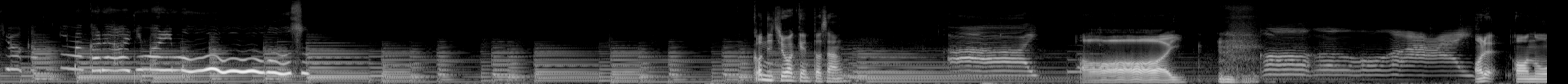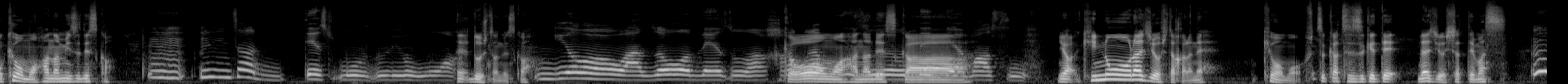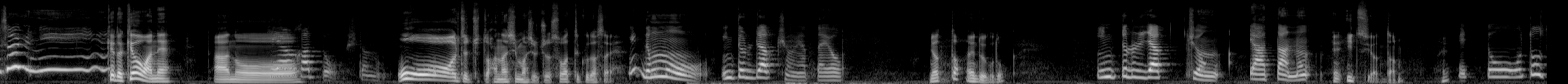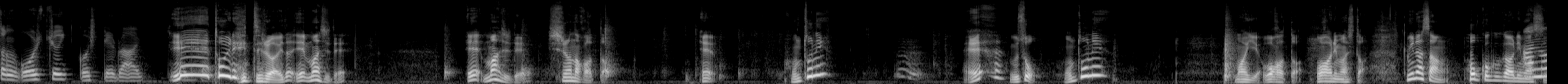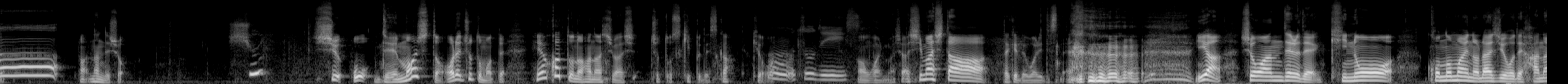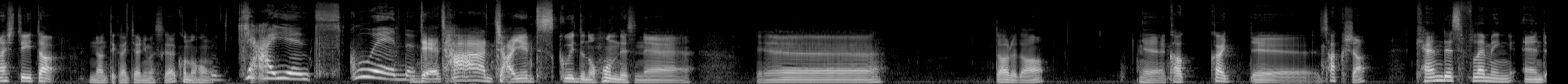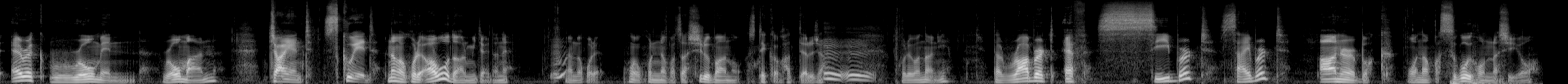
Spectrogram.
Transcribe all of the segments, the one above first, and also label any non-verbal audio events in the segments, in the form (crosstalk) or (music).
ジオが今から始まります。こんにちは、ケントさん。はーい。はーい。はあれ、あの、今日も鼻水ですか？うんうんそうです。よえ、どうしたんですか？今日はそうです。今日も鼻ですか？いや、昨日ラジオしたからね、今日も2日続けてラジオしちゃってます。けど今日はね、あヘアのー、カットしたの。おー、じゃあちょっと話しましょう。ちょっと座ってください。えでもイントロダクションやったよ。やった？え、どういうこと？イントロダクションやったの。え、いつやったの？え？えっとお父さんがおしょいっこしてる間。えー、トイレ行ってる間？え、マジで？え、マジで？知らなかった。え、本当に？え？嘘？本当に？まあいいや、わかった。わかりました。皆さん、報告がありまあす。のあ、なんでしょう？ー、シュ？イシュ、お、出ました。あれ、ちょっと待って。ヘアカットの話はしちょっとスキップですか？今日は。うんそうですあ、わかりました。しました。だけで終わりですね。(laughs) いや、ショーアンテルで昨日、この前のラジオで話していた、なんて書いてありますか？この本。ジャイアントスクエッド出たジャイアントスクイッドの本ですね。えー、誰だ？えー、か書いて、作者 Candice Fleming and Eric Roman. Roman? Giant Squid. なんかこれアワードあるみたいだね。なんだこれ。ほらこれなんかさ、シルバーのステッカー貼ってあるじゃん。うんうんこれは何 ?The Robert F. Siebert? Siebert? Honor Book. お、なんかすごい本らしいよ。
